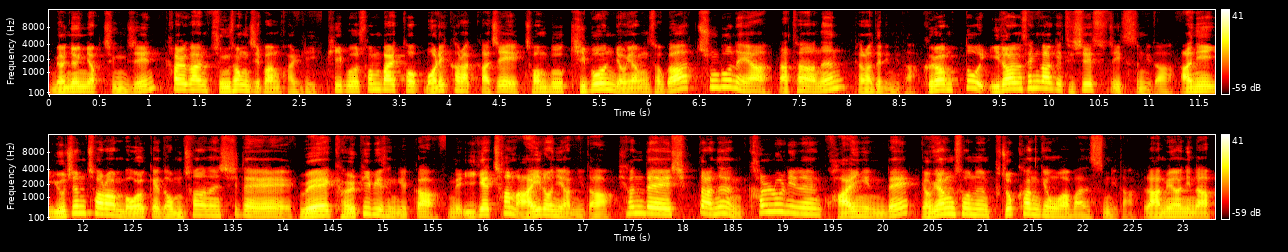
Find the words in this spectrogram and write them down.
면역력 증진, 혈관 중성 지방 관리, 피부 손발톱 머리카락까지 전부 기본 영양소가 충분해야 나타나는 변화들입니다. 그럼 또 이런 생각이 드실 수도 있습니다. 아니 요즘처럼 먹을 게 넘쳐나는 시대에 왜 결핍이 생길까? 근데 이게 참 아이러니합니다. 현대의 식단은 칼로리는 과잉인데 영양소는 부족한 경우가 많습니다. 라면이나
